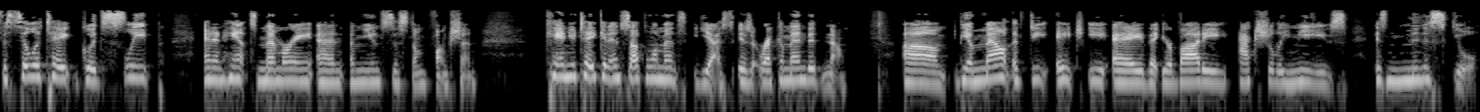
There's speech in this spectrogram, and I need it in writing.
facilitate good sleep, and enhance memory and immune system function. Can you take it in supplements? Yes. Is it recommended? No. Um, the amount of DHEA that your body actually needs is minuscule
